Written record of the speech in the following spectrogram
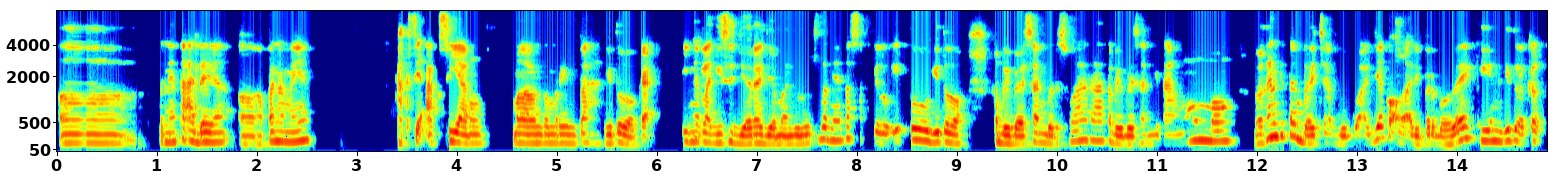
uh, ternyata ada ya uh, apa namanya aksi-aksi yang melawan pemerintah gitu loh kayak ingat lagi sejarah zaman dulu itu ternyata sepilu itu gitu loh. Kebebasan bersuara kebebasan kita ngomong. Bahkan kita baca buku aja kok nggak diperbolehin gitu ya. Ke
